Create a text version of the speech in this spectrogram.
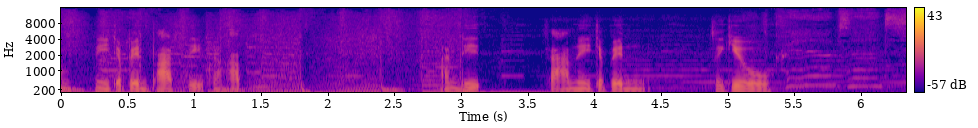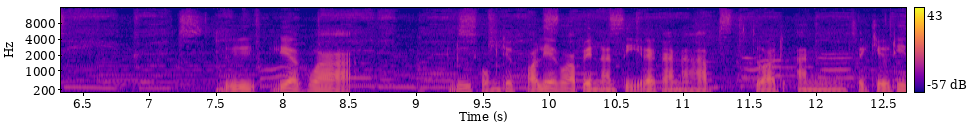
2นี่จะเป็นพาสซีฟนะครับ อันที่ 3 นี่จะเป็นสกิลหรือเรียกว่า หรือผมจะขอเรียกว่าเป็นอันติแล้วกันนะครับ ตัวอันสกิลที่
